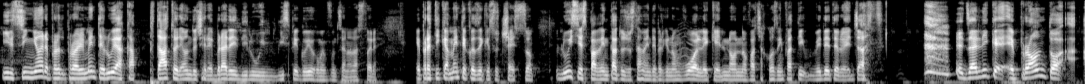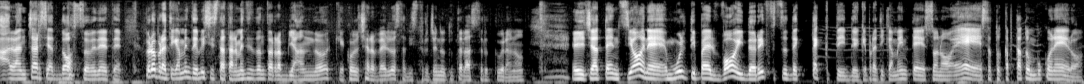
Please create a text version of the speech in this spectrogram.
il signore, probabilmente lui ha captato le onde cerebrali di lui. Vi spiego io come funziona la storia. E praticamente cos'è che è successo? Lui si è spaventato giustamente perché non vuole che il nonno faccia cose. Infatti, vedetelo, è già... è già lì che è pronto a, a, lanciarsi addosso, vedete? Però praticamente lui si sta talmente tanto arrabbiando che col cervello sta distruggendo tutta la struttura, no? E dice, attenzione, multiple void rifts detected, che praticamente sono... Eh, è stato captato un buco nero.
